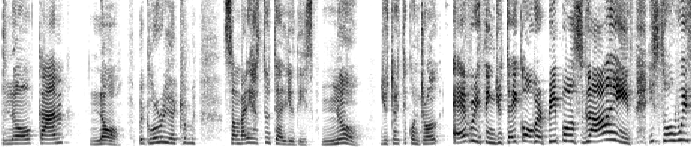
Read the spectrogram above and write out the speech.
No, come, no. But Gloria, come. Somebody has to tell you this. No. You try to control everything. You take over people's life. It's always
